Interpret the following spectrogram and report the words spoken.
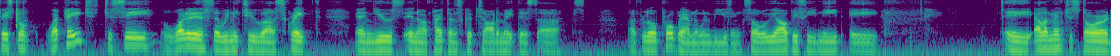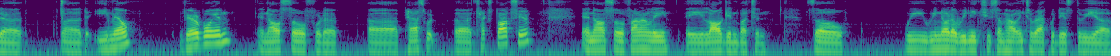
Facebook web page to see what it is that we need to uh, scrape and use in our Python script to automate this uh, little program that we're going to be using. So we obviously need a a element to store the uh, the email variable in and also for the uh, password uh, text box here and also finally a login button. So we we know that we need to somehow interact with these three uh,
